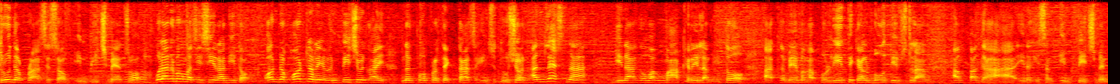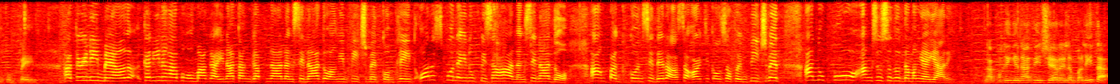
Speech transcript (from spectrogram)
through the process of impeachment. So, wala namang masisira dito. On the contrary, ang impeachment ay nagpoprotekta sa institusyon unless na ginagawang mockery lang ito at may mga political motives lang ang paghahain ng isang impeachment complaint. Attorney Mel, kanina nga pong umaga ay natanggap na ng Senado ang impeachment complaint. Oras po na inumpisahan ng Senado ang pagkonsidera sa articles of impeachment. Ano po ang susunod na mangyayari? Napakinggan natin, Cheryl, ang balita.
